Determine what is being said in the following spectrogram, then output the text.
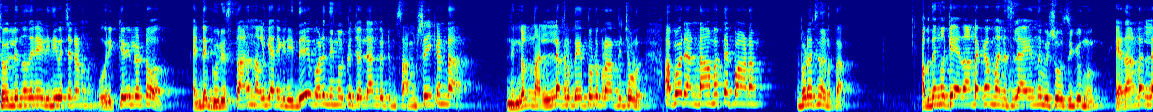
ചൊല്ലുന്നതിന് എഴുതി വെച്ചിട്ടാണെന്ന്. ഒരിക്കലും ഇല്ല കേട്ടോ എന്റെ ഗുരുസ്ഥാനം നൽകി അനുഗ്രഹം ഇതേപോലെ നിങ്ങൾക്ക് ചൊല്ലാൻ പറ്റും. സംശയിക്കണ്ട. നിങ്ങൾ നല്ല ഹൃദയത്തോട് പ്രാർത്ഥിച്ചോളൂ. അപ്പോൾ രണ്ടാമത്തെ പാഠം ഇവിടെ വെച്ച് നിർത്താം. അപ്പോൾ നിങ്ങൾക്ക് ഏതാണ്ടൊക്കെ മനസ്സിലായെന്ന് വിശ്വസിക്കുന്നു. ഏതാണ്ടല്ല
